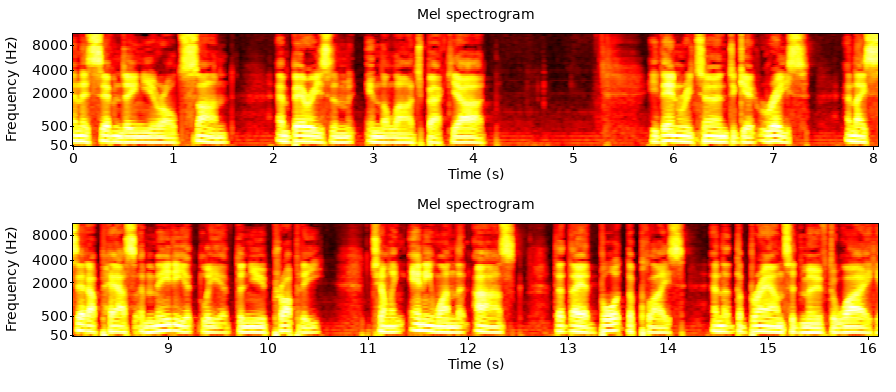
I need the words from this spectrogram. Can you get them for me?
and their 17 year old son and buries them in the large backyard. He then returned to get Reese, and they set up house immediately at the new property, telling anyone that asked that they had bought the place and that the Browns had moved away.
